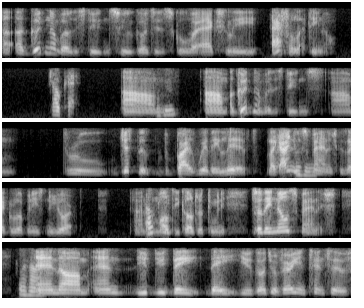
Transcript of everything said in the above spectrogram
A, a good number of the students who go to the school are actually Afro Latino. Okay. Um, Mhm. um, a good number of the students, um, through just the, by where they lived, like I knew Mhm. Spanish because I grew up in East New York, in Okay. a multicultural community, so they know Spanish. Uh-huh. and um and you, you they they you go to a very intensive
